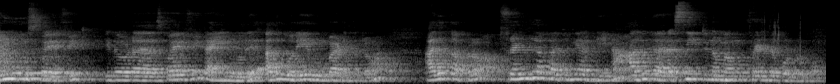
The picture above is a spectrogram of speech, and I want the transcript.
ஐநூறு ஸ்கொயர் ஃபீட் இதோட ஸ்கொயர் ஃபீட் ஐநூறு. அது ஒரே ரூமாக எடுத்துட்டோம். அதுக்கப்புறம் ஃப்ரெண்டில் பார்த்தீங்க அப்படின்னா அது வேறு சீட்டு நம்ம ஃப்ரெண்டில் போட்டிருக்கோம்.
